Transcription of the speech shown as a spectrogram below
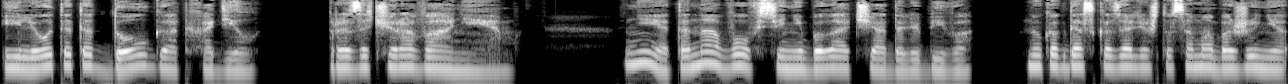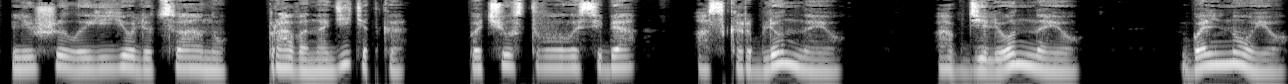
и лед этот долго отходил, разочарованием. Нет, она вовсе не была чадолюбива, но когда сказали, что сама божиня лишила ее Люциану права на дитятка, почувствовала себя оскорбленную, обделенную, больною,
